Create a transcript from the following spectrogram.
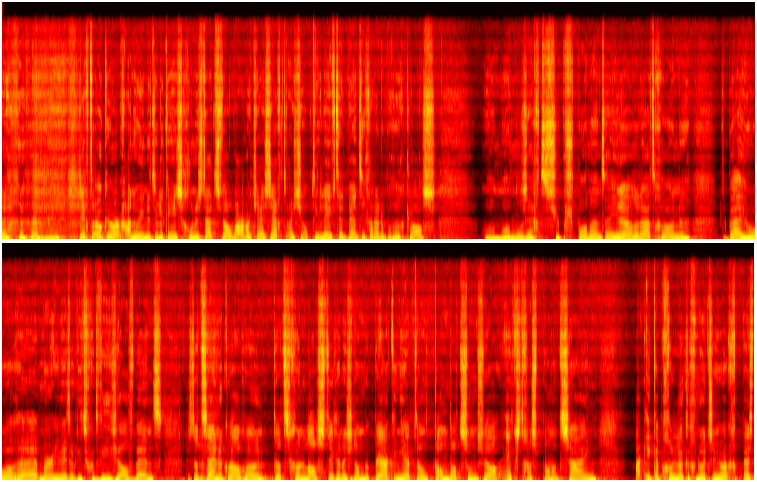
Het ligt er ook heel erg aan hoe je natuurlijk in je schoenen staat. Het is wel waar wat jij zegt, als je op die leeftijd bent, die gaat naar de brugklas. Oh man, dat is echt super spannend. En je Ja. wil inderdaad gewoon eh, erbij horen, eh, maar je weet ook niet zo goed wie je zelf bent. Dus dat Ja. zijn ook wel gewoon, dat is gewoon lastig. En als je dan beperking hebt, dan kan dat soms wel extra spannend zijn. Maar ik heb gelukkig nooit zo heel erg gepest.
